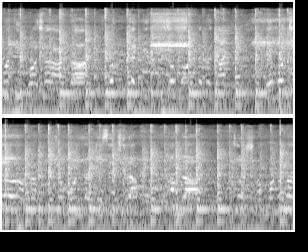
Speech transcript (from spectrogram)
প্রতি বছর আমরা প্রত্যেকে পুজো মণ্ডপে থাকি। এবছরও আমরা পুজো মণ্ডপে এসেছিলাম। আমরা পুজোর সম্মাননা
